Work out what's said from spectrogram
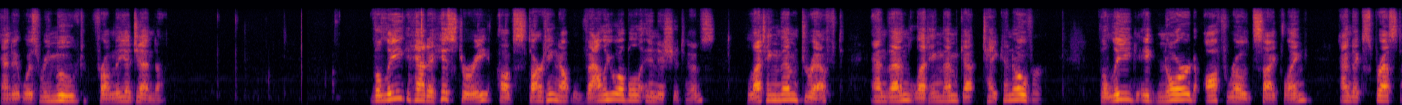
and it was removed from the agenda. The League had a history of starting up valuable initiatives, letting them drift, and then letting them get taken over. The league ignored off-road cycling and expressed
